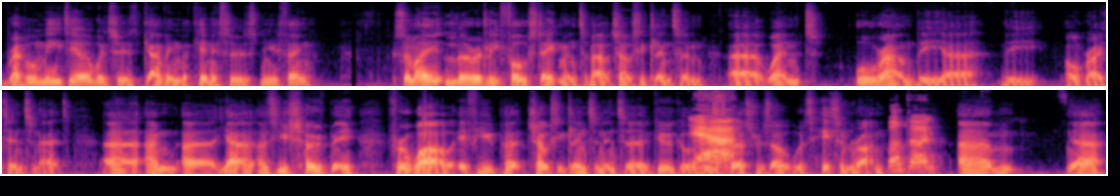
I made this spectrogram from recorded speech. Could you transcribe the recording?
Rebel Media, which is Gavin McInnes's new thing. So my luridly full statement about Chelsea Clinton uh, went all around the uh, the alt right internet, uh, and uh, yeah, as you showed me for a while, if you put Chelsea Clinton into Google, Yeah. the first result was hit and run. Well done. Um, yeah,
